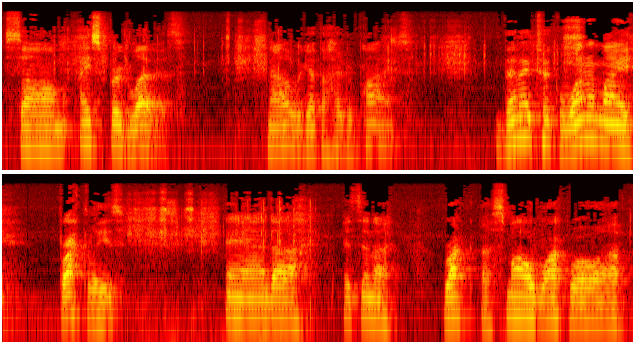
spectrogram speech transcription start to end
some iceberg lettuce. Now that we got the hydroponics. Then I took one of my broccolis and uh, it's in a rock, a small Rockwool uh,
